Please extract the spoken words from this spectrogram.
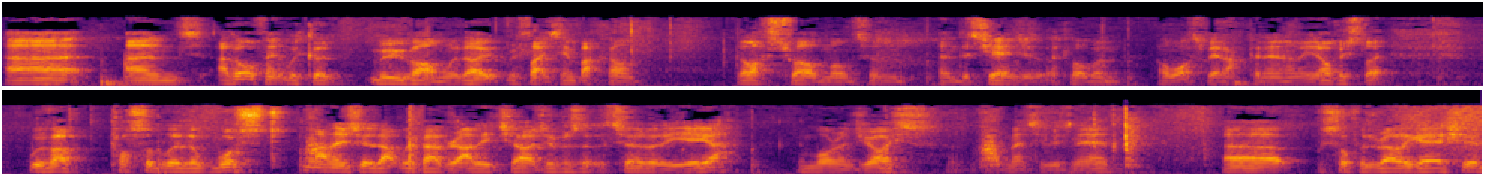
uh, and I don't think we could move on without reflecting back on the last 12 months and, and the changes at the club and, and what's been happening. I mean, obviously, we've had possibly the worst manager that we've ever had in charge of us at the turn of the year, in Warren Joyce. I've mentioned his name. Uh, we suffered relegation.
